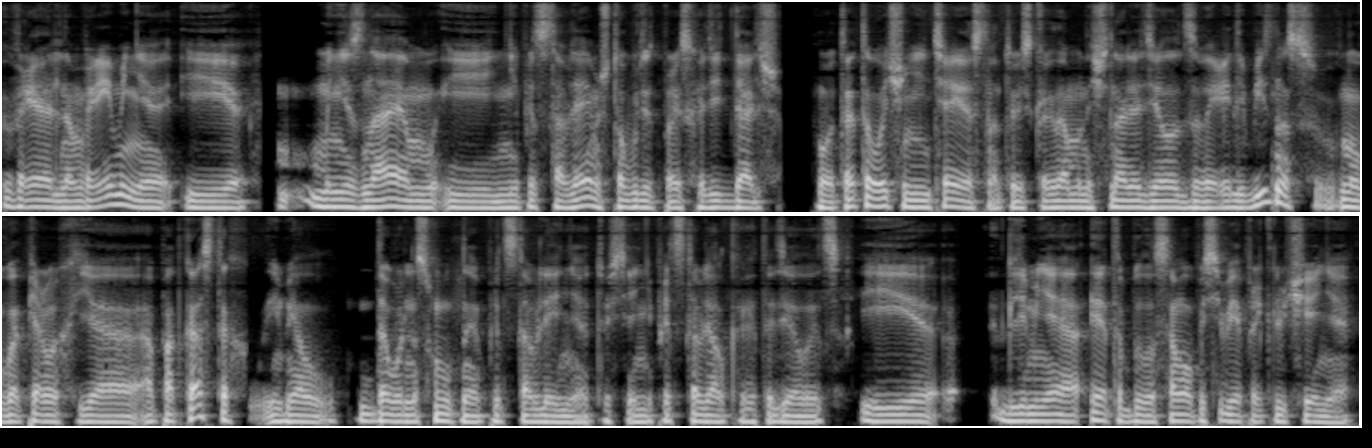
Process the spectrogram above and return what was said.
в реальном времени, и мы не знаем и не представляем, что будет происходить дальше. Вот это очень интересно. То есть, когда мы начинали делать «Заварили бизнес», ну, во-первых, я о подкастах имел довольно смутное представление, то есть я не представлял, как это делается. И для меня это было само по себе приключение.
